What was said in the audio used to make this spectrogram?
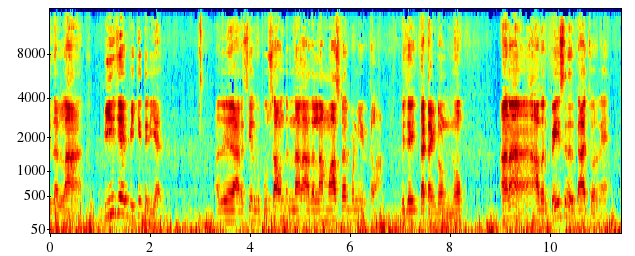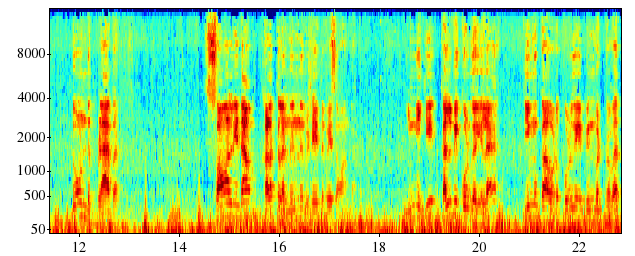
இதெல்லாம் பிஜேபிக்கு தெரியாது. அது அரசியலுக்கு புதுசாக வந்திருந்தாலும் அதெல்லாம் மாஸ்டர் பண்ணியிருக்கலாம். Vijay that I don't know. ஆனால் அவர் பேசுகிறதுக்காக சொல்கிறேன் டோன்ட் பிளாபர் சாலிடாக களத்தில் நின்று விஷயத்தை பேசுவாங்க. இன்னைக்கு கல்வி கொள்கையில் திமுகவோட கொள்கையை பின்பற்றவர்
